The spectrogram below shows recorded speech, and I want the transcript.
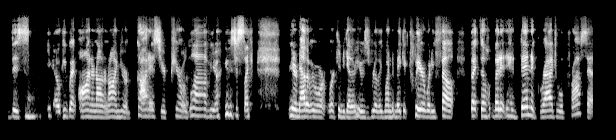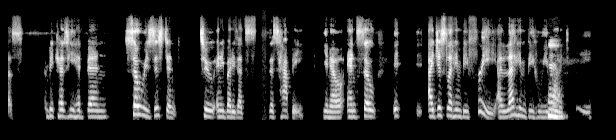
this you know he went on and on and on you're a goddess you're pure love you know he was just like you know now that we weren't working together he was really wanting to make it clear what he felt. But the but it had been a gradual process because he had been so resistant to anybody that's this happy you know? And so it i just let him be free. I let him be who he mm. wanted to be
